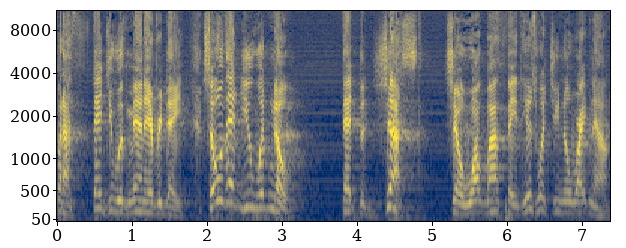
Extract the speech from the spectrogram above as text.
but I fed you with manna every day so that you would know that the just shall walk by faith. Here's what you know right now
